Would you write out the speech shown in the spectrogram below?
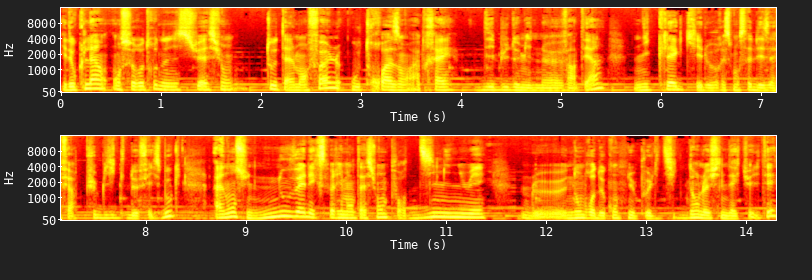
Et donc là, on se retrouve dans une situation totalement folle, où trois ans après, début 2021, Nick Clegg, qui est le responsable des affaires publiques de Facebook, annonce une nouvelle expérimentation pour diminuer le nombre de contenus politiques dans le film d'actualité,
